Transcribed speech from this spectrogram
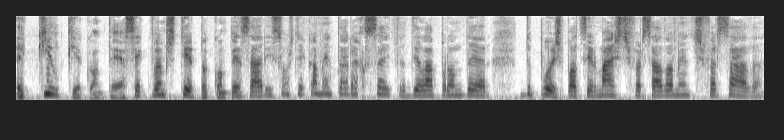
aquilo que acontece é que vamos ter para compensar isso, vamos ter que aumentar a receita, de lá para onde der. Depois pode ser mais disfarçada ou menos disfarçada.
